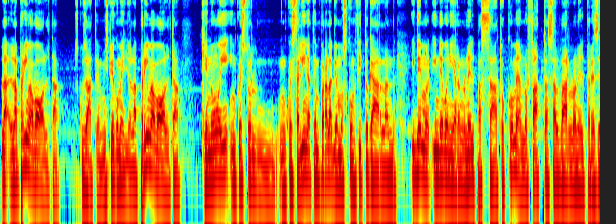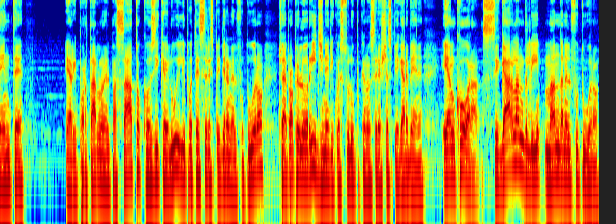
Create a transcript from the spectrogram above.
la, la prima volta, scusate, mi spiego meglio, la prima volta che noi in, questo, in, questa linea temporale abbiamo sconfitto Garland. I, demo, I demoni erano nel passato, come hanno fatto a salvarlo nel presente e a riportarlo nel passato così che lui li potesse rispedire nel futuro? Cioè è proprio l'origine di questo loop che non si riesce a spiegare bene. E ancora, se Garland li manda nel futuro,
